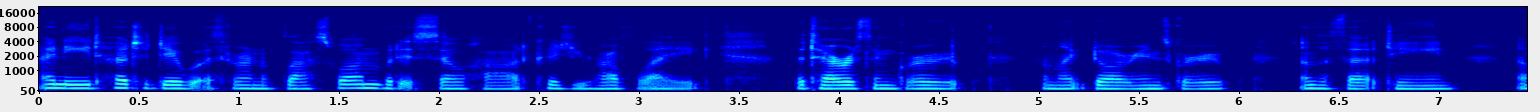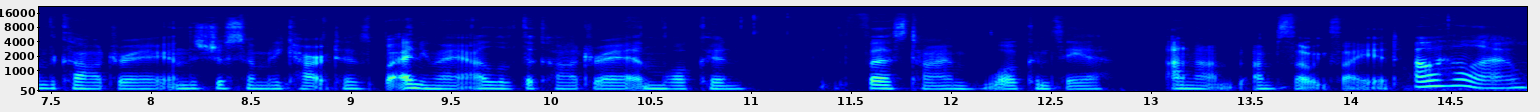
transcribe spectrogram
I need her to do a Throne of Glass one, but it's so hard because you have like the Terrasen group and like Dorian's group and the 13 and the cadre and there's just so many characters. But anyway, I love the cadre and Lorcan. First time Lorcan's here and I'm, I'm so excited. Oh, hello.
